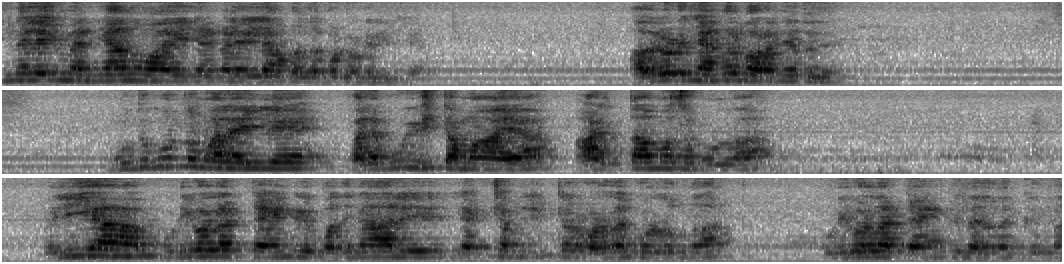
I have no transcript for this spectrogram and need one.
ഇന്നലെയും അന്യാന്നുമായി ഞങ്ങളെല്ലാം ബന്ധപ്പെട്ടുകൊണ്ടിരിക്കുക. അവരോട് ഞങ്ങൾ പറഞ്ഞത് മുതുകുന്ന് മലയിലെ ഫലഭൂയിഷ്ടമായ ആൾത്താമസമുള്ള വലിയ കുടിവെള്ള ടാങ്ക് പതിനാല് ലക്ഷം ലിറ്റർ വെള്ളം കൊള്ളുന്ന കുടിവെള്ള ടാങ്ക് നിലനിൽക്കുന്ന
